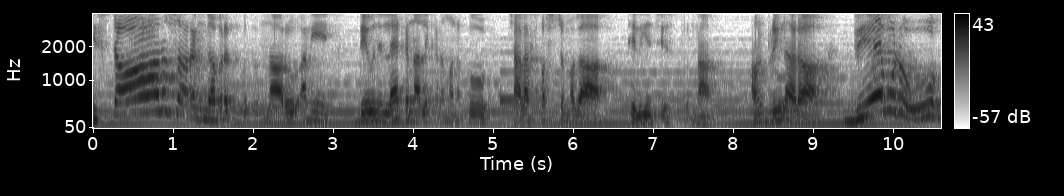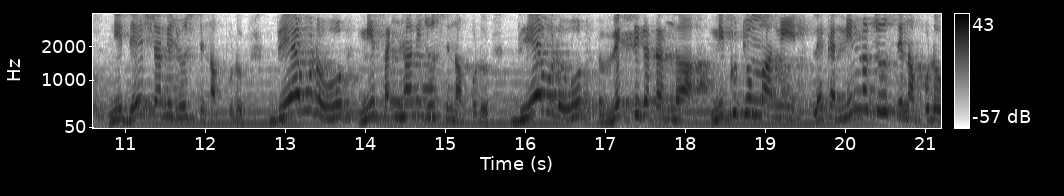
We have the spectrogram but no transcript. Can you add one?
ఇష్టానుసారంగా బ్రతుకుతున్నారు అని దేవుని లేఖనాలు ఇక్కడ మనకు చాలా స్పష్టముగా తెలియచేస్తున్నారు అవును ప్రియులారా దేవుడు నీ దేశాన్ని చూసినప్పుడు దేవుడు నీ సంఘాన్ని చూసినప్పుడు దేవుడు వ్యక్తిగతంగా నీ కుటుంబాన్ని లేక నిన్ను చూసినప్పుడు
